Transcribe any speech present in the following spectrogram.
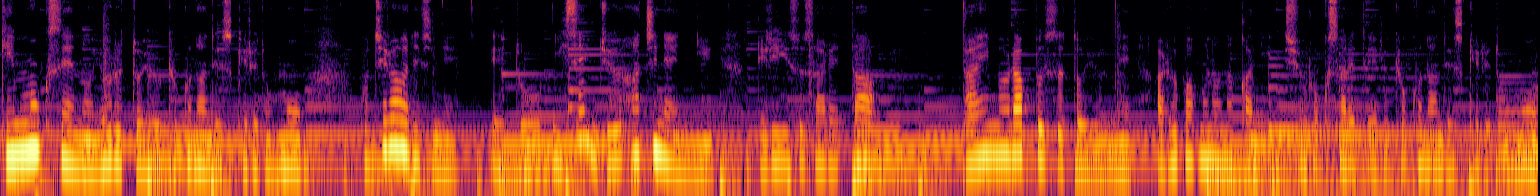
金木犀の夜という曲なんですけれどもこちらはですねえっ、ー、と2018年にリリースされたタイムラプスというねアルバムの中に収録されている曲なんですけれども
